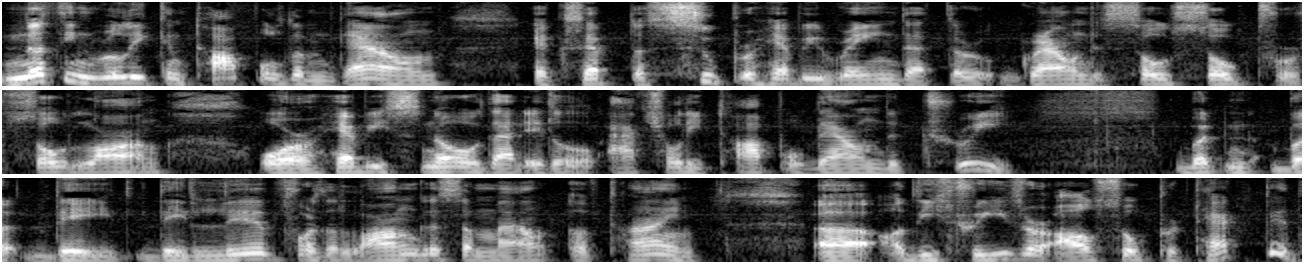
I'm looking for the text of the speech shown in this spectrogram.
nothing really can topple them down except the super heavy rain that the ground is so soaked for so long or heavy snow that it'll actually topple down the tree but but they they live for the longest amount of time uh, these trees are also protected.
